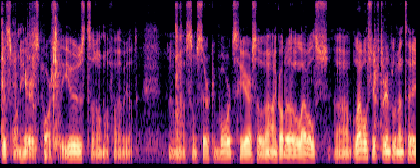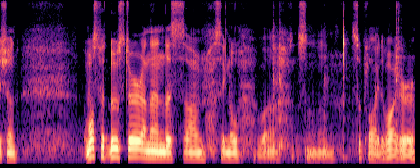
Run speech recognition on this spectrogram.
This one here is partially used, so I don't know if I'll be able. Have some circuit boards here. So I got a level sh uh, level shifter implementation a MOSFET booster and then this um, signal uh, supply divider.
